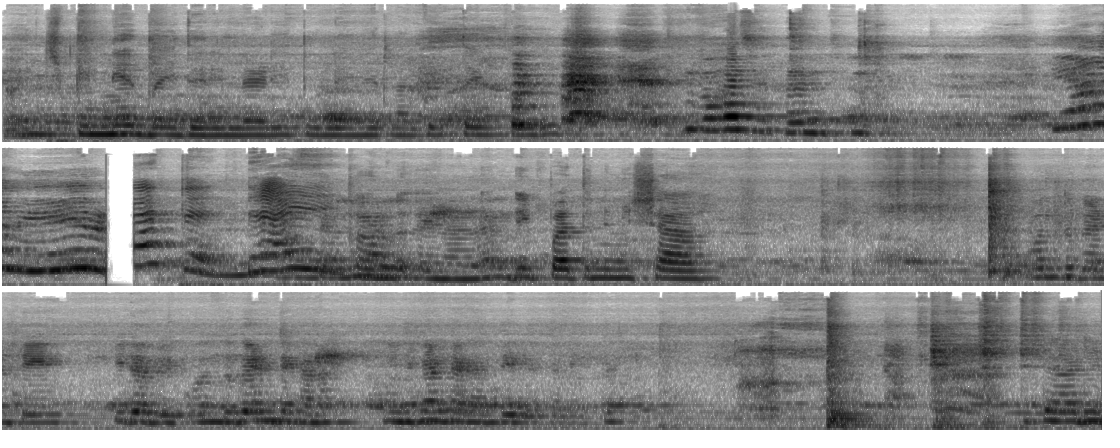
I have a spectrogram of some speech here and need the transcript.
ಬೈದರಿಲ್ಲ ಅಡಿ ತುಳಿದಿರ ಗೊತ್ತಾಯ್ತು ಇಪ್ಪತ್ತು ನಿಮಿಷ ಒಂದು ಗಂಟೆ ಇಡಬೇಕು ಒಂದು ಗಂಟೆ ಕಣ ಒಂದು ಗಂಟೆ ಗಂಟೆ ಇರುತ್ತೆ ಡ್ಯಾಡಿ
